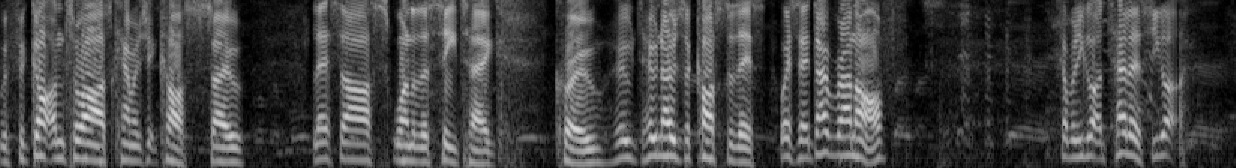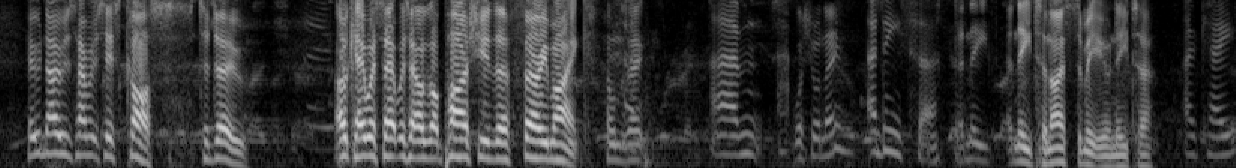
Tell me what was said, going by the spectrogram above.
we've forgotten to ask how much it costs. So let's ask one of the Setag crew who who knows the cost of this. Wait a second, don't run off. Come on, you got to tell us. You got who knows how much this costs to do? Okay, wait a second, wait. I've got to pass you the furry mic. Hold on a sec. Um, What's your name? Anita. Anita. Anita, nice to meet you, Anita. Okay,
